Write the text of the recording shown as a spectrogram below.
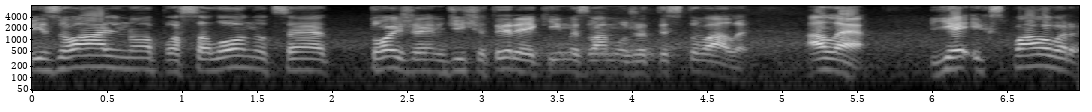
візуально по салону це той же MG4, який ми з вами вже тестували. Але є X-Power,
